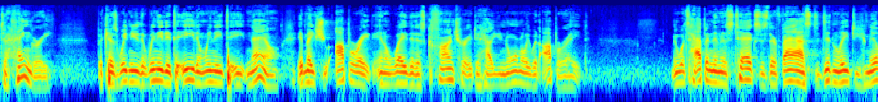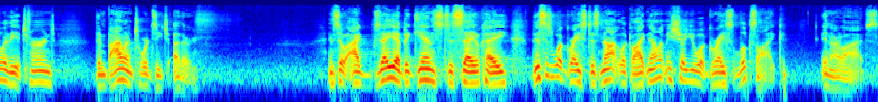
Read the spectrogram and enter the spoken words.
to hangry because we knew that we needed to eat and we need to eat now. It makes you operate in a way that is contrary to how you normally would operate. I mean, what's happened in this text is their fast didn't lead to humility, it turned them violent towards each other. And so Isaiah begins to say, okay, this is what grace does not look like. Now let me show you what grace looks like in our lives.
